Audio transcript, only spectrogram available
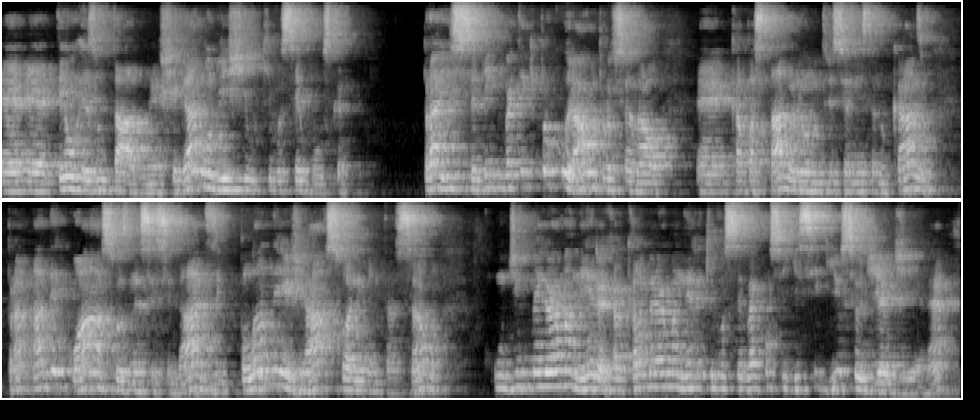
é, é, ter o resultado, né, chegar no objetivo que você busca. Para isso, você tem, vai ter que procurar um profissional é, capacitado, né, um nutricionista no caso, para adequar as suas necessidades e planejar a sua alimentação de melhor maneira, aquela melhor maneira que você vai conseguir seguir o seu dia a dia, né?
